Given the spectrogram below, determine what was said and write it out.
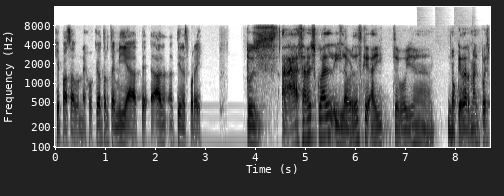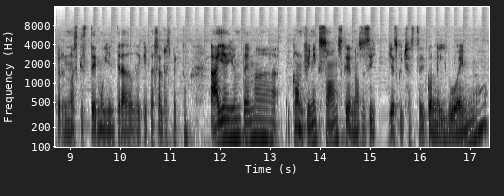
qué pasa, Brunejo. ¿Qué otro temía ah, tienes por ahí? Pues, ah, ¿sabes cuál? Y la verdad es que ahí te voy a no quedar mal, pues, pero no es que esté muy enterado de qué pasa al respecto. Ahí hay un tema con Phoenix Suns que no sé si ya escuchaste con el dueño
